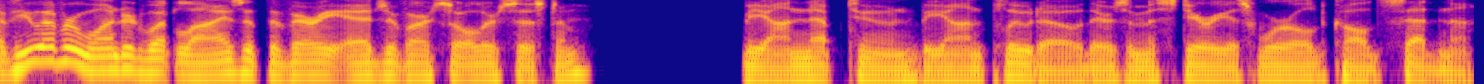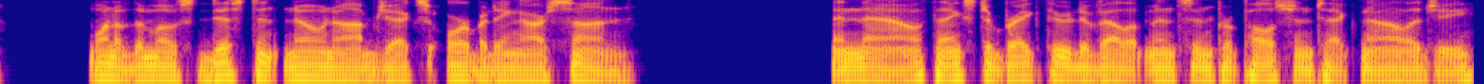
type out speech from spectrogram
Have you ever wondered what lies at the very edge of our solar system? Beyond Neptune, beyond Pluto, there's a mysterious world called Sedna, one of the most distant known objects orbiting our sun. And now, thanks to breakthrough developments in propulsion technology,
